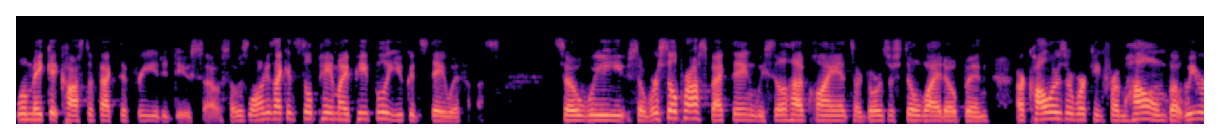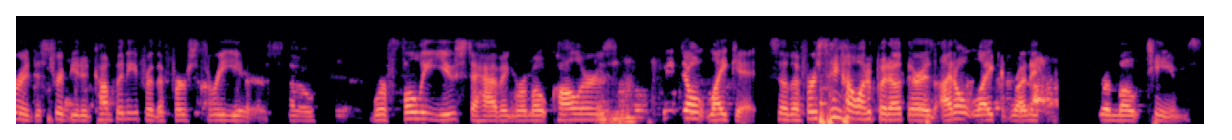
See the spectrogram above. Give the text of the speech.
we'll make it cost effective for you to do so. So as long as I can still pay my people, you could stay with us. So we so we're still prospecting. We still have clients. Our doors are still wide open. Our callers are working from home, but we were a distributed company for the first three years. So we're fully used to having remote callers. Mm-hmm. We don't like it. So the first thing I want to put out there is I don't like running remote teams.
